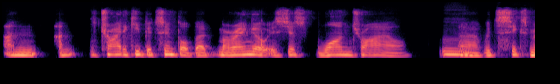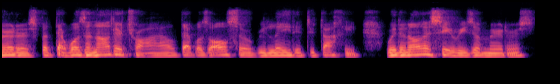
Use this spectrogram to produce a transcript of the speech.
I'm I'm trying to keep it simple, but Marengo is just one trial Mm. uh, with six murders. But there was another trial that was also related to Taghi with another series of murders,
